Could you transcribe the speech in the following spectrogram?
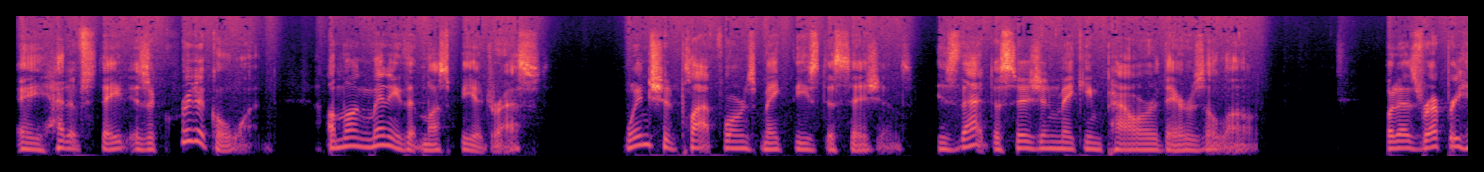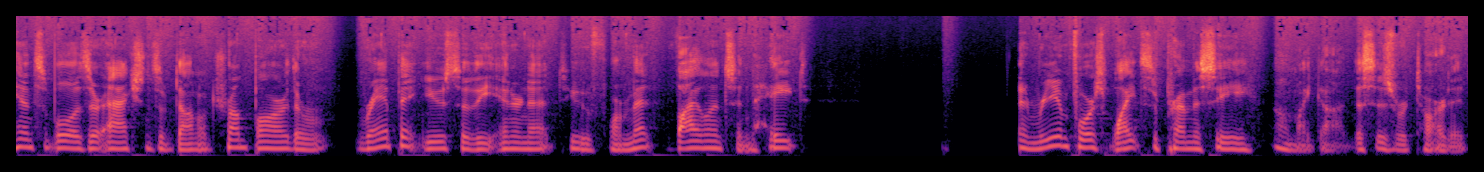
a head of state is a critical one, among many that must be addressed. When should platforms make these decisions? Is that decision making power theirs alone? But as reprehensible as their actions of Donald Trump are, the rampant use of the internet to foment violence and hate and reinforce white supremacy, oh my God, this is retarded,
